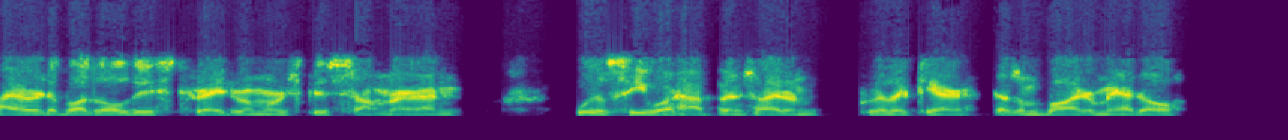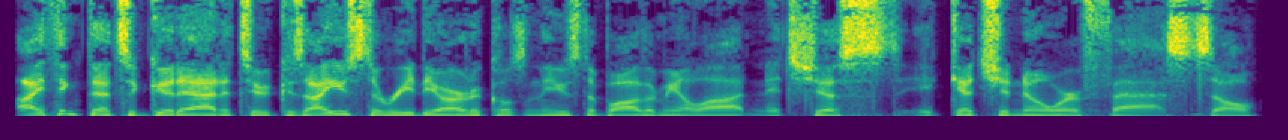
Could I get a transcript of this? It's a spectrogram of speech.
I heard about all these trade rumors this summer, and we'll see what happens. I don't really care. Doesn't bother me at all. I think that's a good attitude because I used to read the articles and they used to bother me a lot, and it's just it gets you nowhere fast. So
